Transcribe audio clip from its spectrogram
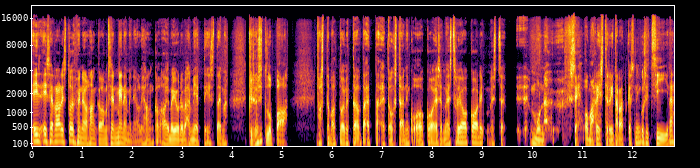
ei, ei se raadissa toimiminen ole hankalaa, mutta sen meneminen oli hankalaa. Ja mä jouduin vähän miettimään sitä ja mä kysyin sitten lupaa vastaavalta toimittajalta, että, että onko tämä niinku ok. Ja se meistä oli ok, niin sit se mun se oma ristiriita ratkesi niinku sit siinä.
